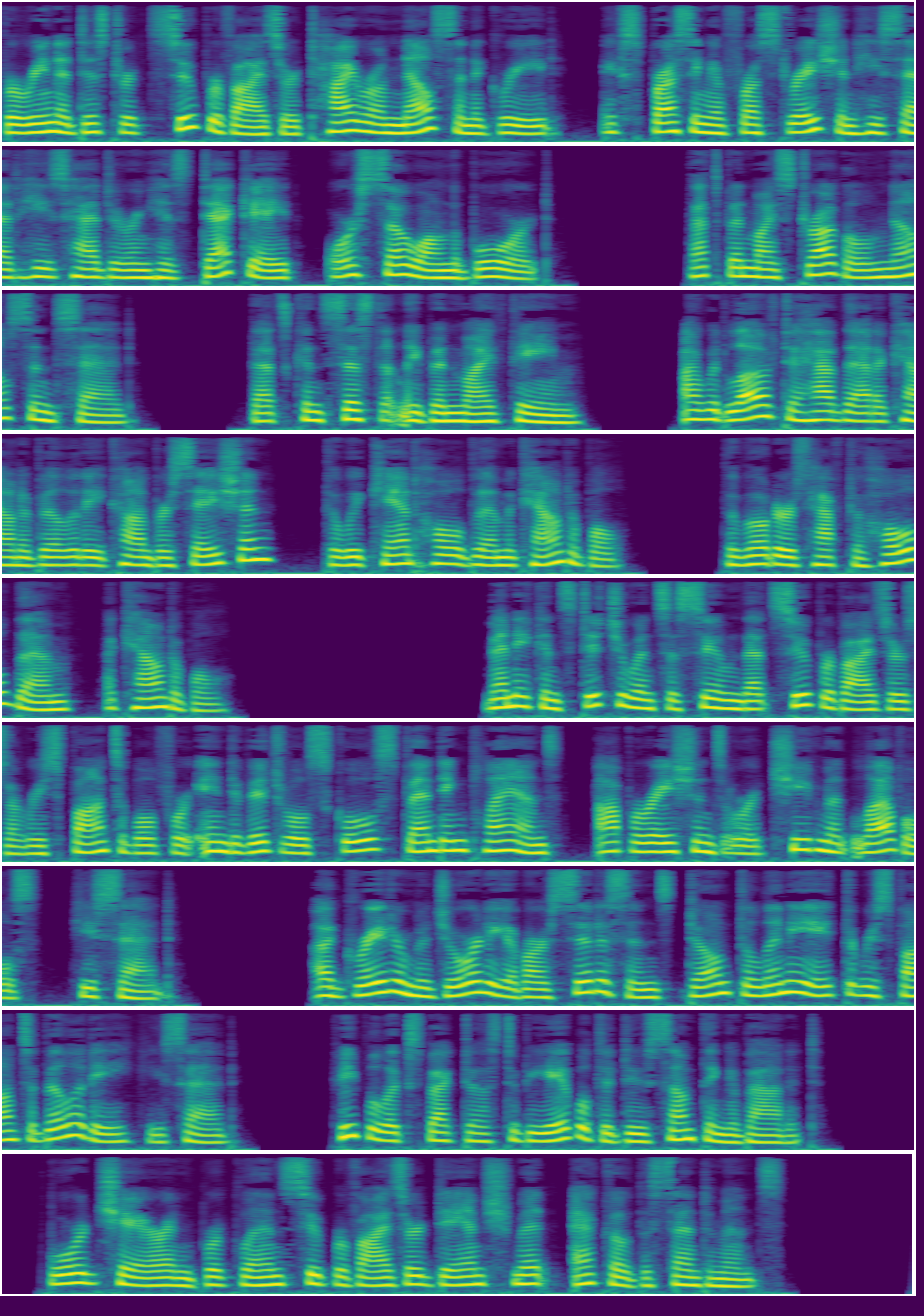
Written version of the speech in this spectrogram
Varina District Supervisor Tyrone Nelson agreed, expressing a frustration he said he's had during his decade or so on the board. That's been my struggle, Nelson said. That's consistently been my theme. I would love to have that accountability conversation, though we can't hold them accountable. The voters have to hold them accountable. Many constituents assume that supervisors are responsible for individual school spending plans, operations, or achievement levels, he said. A greater majority of our citizens don't delineate the responsibility, he said. People expect us to be able to do something about it. Board Chair and Brookland Supervisor Dan Schmidt echoed the sentiments.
